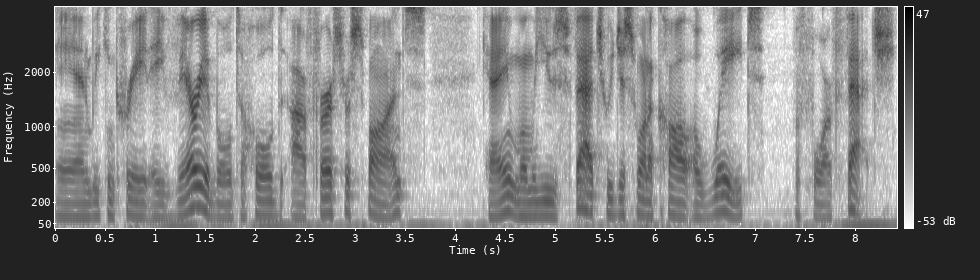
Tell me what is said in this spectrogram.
and we can create a variable to hold our first response. Okay, when we use fetch, we just want to call await before fetch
